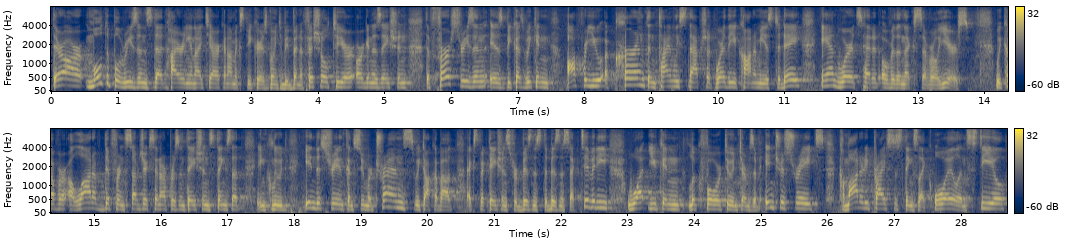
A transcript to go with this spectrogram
There are multiple reasons that hiring an ITR economic speaker is going to be beneficial to your organization. The first reason is because we can offer you a current and timely snapshot where the economy is today and where it's headed over the next several years. We cover a lot of different subjects in our presentations, things that include industry and consumer trends. We talk about expectations for business to business activity, what you can look forward to in terms of interest rates, commodity prices, things like oil and steel.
